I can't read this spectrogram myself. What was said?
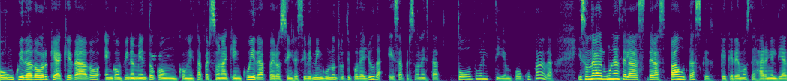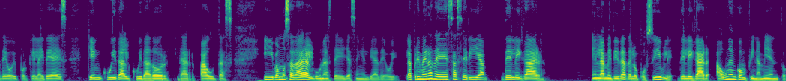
o un cuidador que ha quedado en confinamiento con, esta persona a quien cuida, pero sin recibir ningún otro tipo de ayuda. Esa persona está todo el tiempo ocupada. Y son de algunas de las, de las pautas que, que queremos dejar en el día de hoy, porque la idea es quién cuida al cuidador y dar pautas. Y vamos a dar algunas de ellas en el día de hoy. La primera de esas sería delegar en la medida de lo posible, delegar aún en confinamiento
